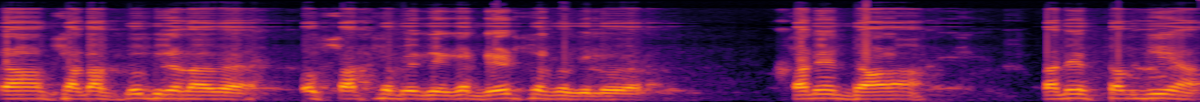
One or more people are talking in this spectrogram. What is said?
ਤਾਂ ਸਾਡਾ ਦੁੱਧ ਜਿਹੜਾ ਹੈ ਉਹ 60 ਰੁਪਏ ਦੀ ਜਗ੍ਹਾ 150 ਰੁਪਏ ਕਿਲੋ ਹੈ ਸਾਡੀਆਂ ਦਾਲਾਂ, ਸਾਡੇ ਸਬਜ਼ੀਆਂ,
